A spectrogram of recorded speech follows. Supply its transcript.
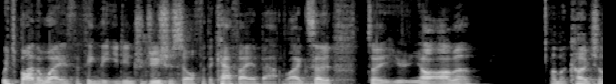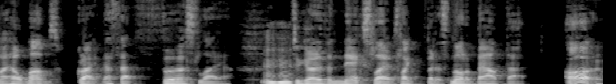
Which, by the way, is the thing that you'd introduce yourself at the cafe about. Like, so, so you, you know, I'm a, I'm a coach and I help mums. Great, that's that first layer Mm-hmm. to go to the next layer, it's like, but it's not about that. Oh,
